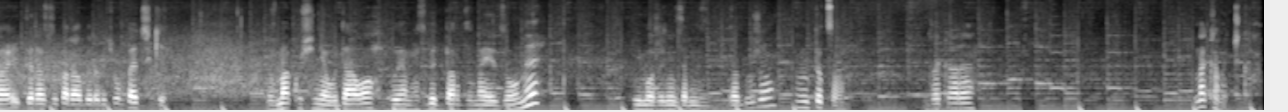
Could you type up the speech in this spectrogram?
No i teraz wypadałoby robić pompeczki. W maku się nie udało, byłem zbyt bardzo najedzony i może nie za, za dużo. No to co? Za karę na kamyczkach.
